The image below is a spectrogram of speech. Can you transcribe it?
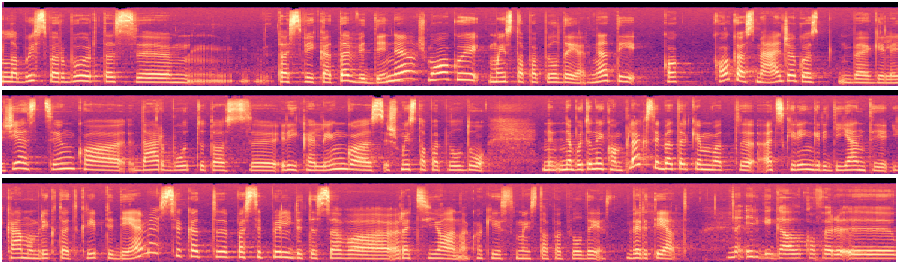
labai svarbu ir tas, e, ta sveikata vidinė žmogui, maisto papildai, ar ne? Tai kokios medžiagos be geležies, cinko dar būtų tos reikalingos iš maisto papildų? Nebūtinai kompleksai, bet tarkim vat, atskiri ingredientai, į ką mums reiktų atkreipti dėmesį, kad pasipildyti savo racioną, kokiais maisto papildais vertėtų. Na irgi gal kofer, e,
